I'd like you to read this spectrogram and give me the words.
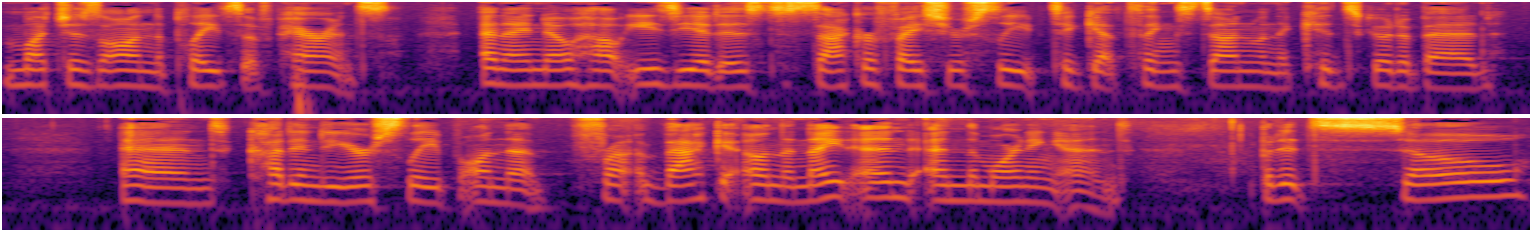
much is on the plates of parents. And I know how easy it is to sacrifice your sleep to get things done when the kids go to bed and cut into your sleep on the front back on the night end and the morning end. But it's so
